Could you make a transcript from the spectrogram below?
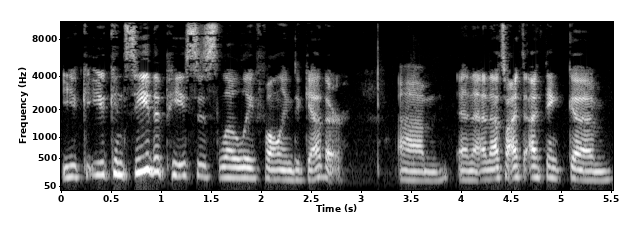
you you can see the pieces slowly falling together, um, and, and, that's why I, th- I think um,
